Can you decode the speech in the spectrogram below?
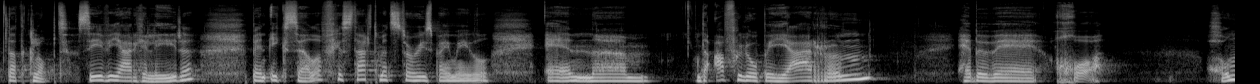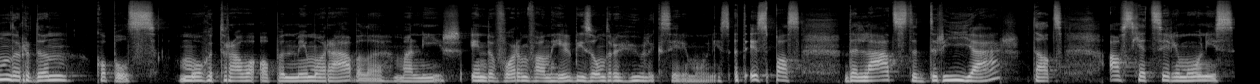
Dat klopt. Zeven jaar geleden ben ik zelf gestart met Stories by Mabel. En ehm, de afgelopen jaren hebben wij goh, honderden koppels mogen trouwen op een memorabele manier in de vorm van heel bijzondere huwelijksceremonies. Het is pas de laatste drie jaar dat afscheidsceremonies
